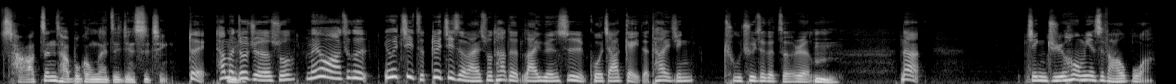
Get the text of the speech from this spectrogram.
查侦查不公开这件事情。对，他们就觉得说、嗯、没有啊，这个因为记者对记者来说，他的来源是国家给的，他已经除去这个责任了。嗯，那警局后面是法务部啊，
